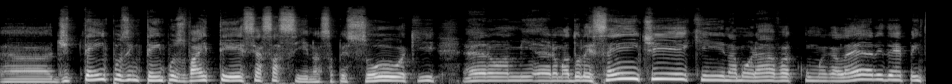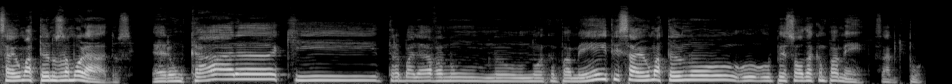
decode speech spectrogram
Uh, de tempos em tempos vai ter esse assassino, essa pessoa que era uma, era uma adolescente que namorava com uma galera e de repente saiu matando os namorados. Era um cara que trabalhava num, num, num acampamento e saiu matando o, o, pessoal do acampamento, sabe? Tipo.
